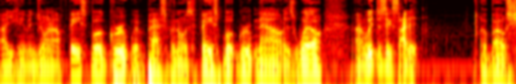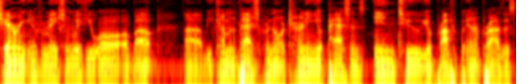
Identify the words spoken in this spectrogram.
Uh, you can even join our Facebook group. We have a Passionpreneurs Facebook group now as well. Uh, we're just excited about sharing information with you all about uh, becoming a passionpreneur, turning your passions into your profitable enterprises.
